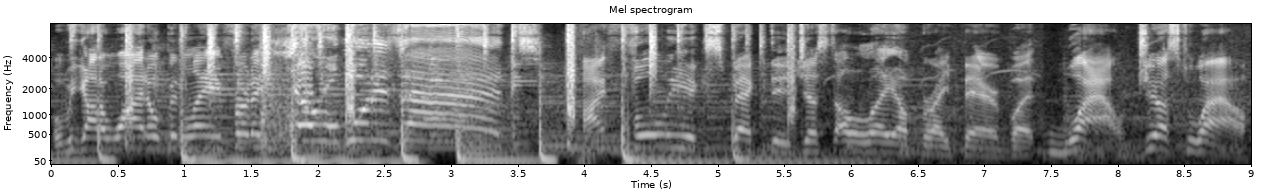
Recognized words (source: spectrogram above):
But we got a wide open lane for the Yarrow. What is that? I fully expected just a layup right there. But wow. Just wow.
